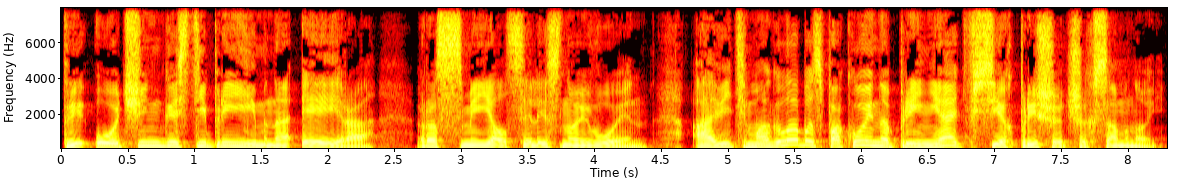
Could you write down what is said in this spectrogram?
«Ты очень гостеприимна, Эйра», — рассмеялся лесной воин. «А ведь могла бы спокойно принять всех пришедших со мной.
